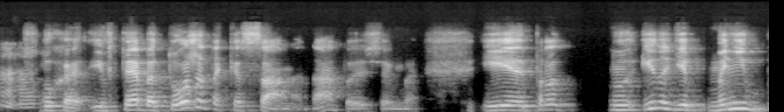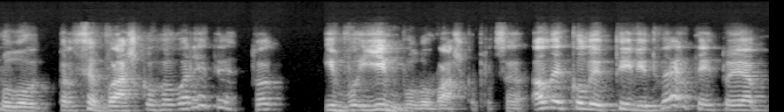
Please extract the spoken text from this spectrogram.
Мгм. Слухай, і в тебе теж таке саме, да? Тобто, якби, і про ну іноді мені було про це важко говорити, то і їм було важко про це. Але коли ти відвертий, то я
